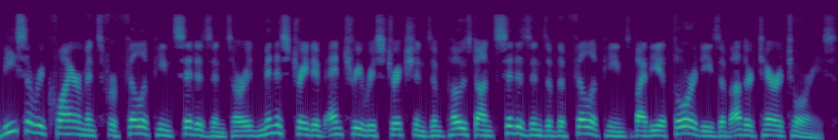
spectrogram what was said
Visa requirements for Philippine citizens are administrative entry restrictions imposed on citizens of the Philippines by the authorities of other territories.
